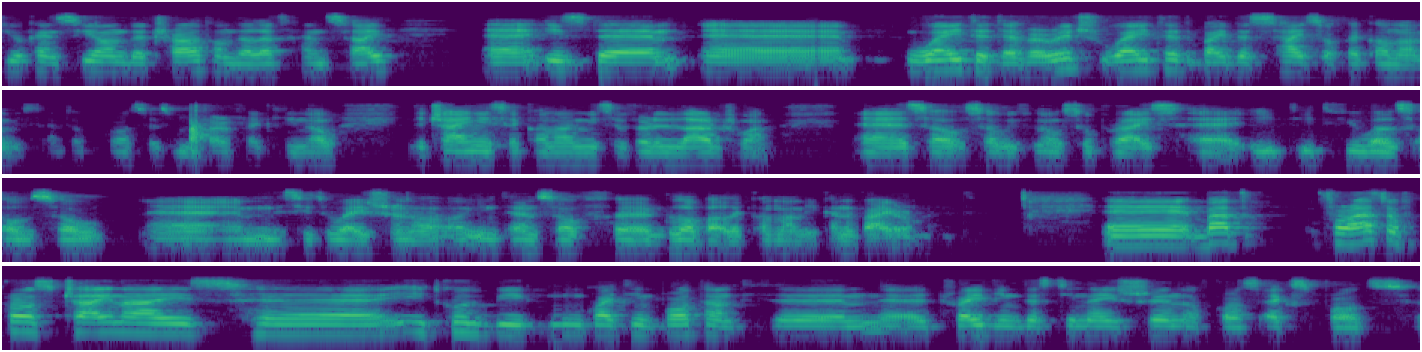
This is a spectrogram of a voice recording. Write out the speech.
you can see on the chart on the left hand side uh, is the uh, weighted average weighted by the size of economies. And of course as we perfectly know the Chinese economy is a very large one. uh, so so with no surprise uh, it, it, fuels also um, the situation in terms of uh, global economic environment uh, but for us, of course, China is, uh, it could be quite important um, uh, trading destination. Of course, exports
